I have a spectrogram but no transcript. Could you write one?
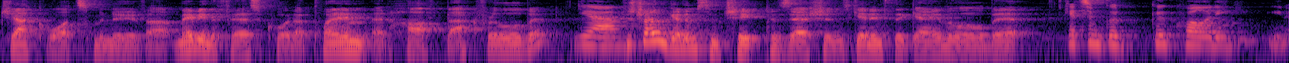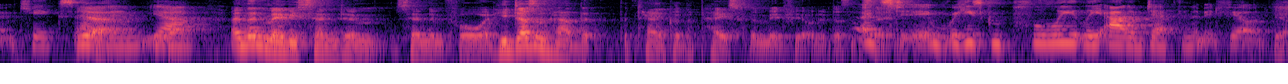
Jack Watts maneuver, maybe in the first quarter, play him at half back for a little bit. Yeah. Just try and get him some cheap possessions, get into the game a little bit. Get some good, good quality, you know, kicks out of him. Yeah. And then maybe send him send him forward. He doesn't have the, the tank or the pace for the midfield, it doesn't It's, seem. he's completely out of depth in the midfield. Yeah.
